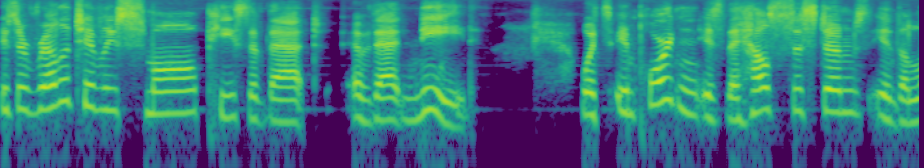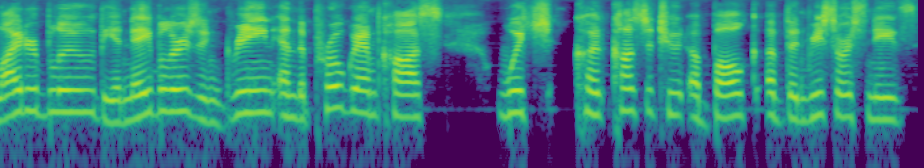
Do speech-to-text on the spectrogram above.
is a relatively small piece of that of that need. What's important is the health systems in the lighter blue, the enablers in green, and the program costs, which could constitute a bulk of the resource needs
